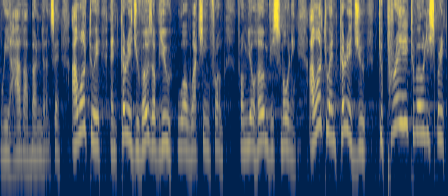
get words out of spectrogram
we have abundance. And I want to encourage you, those of you who are watching from, from your home this morning, I want to encourage you to pray to the Holy Spirit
